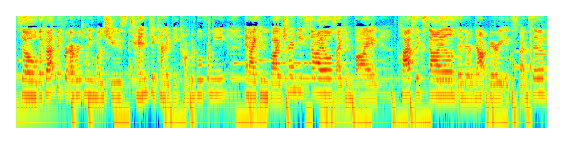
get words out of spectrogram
So the fact that Forever 21 shoes tend to kind of be comfortable for me and I can buy trendy styles, I can buy classic styles and they're not very expensive.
